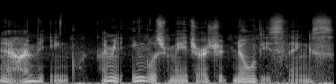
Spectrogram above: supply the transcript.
Yeah, I'm the Eng I'm an English major. I should know these things.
